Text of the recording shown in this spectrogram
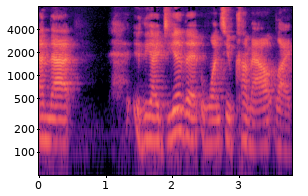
And that the idea that once you come out like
